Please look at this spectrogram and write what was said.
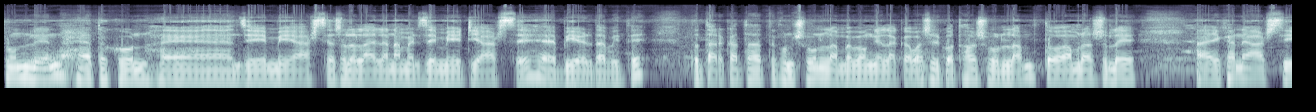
শুনলেন, এতক্ষণ যে মেয়ে আসছে, আসলে লাইলা নামের যে মেয়েটি আসছে বিয়ের দাবিতে, তো তার কথা এতক্ষণ শুনলাম এবং এলাকাবাসীর কথাও শুনলাম। তো আমরা আসলে এখানে আসছি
